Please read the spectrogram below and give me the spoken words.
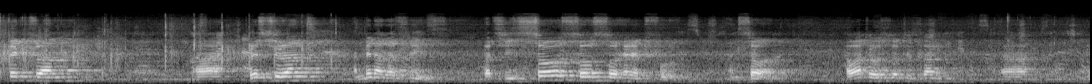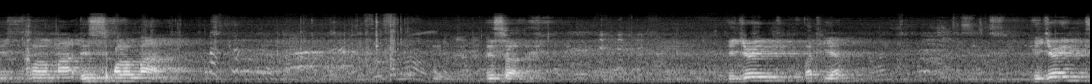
Spectrum, uh, restaurant, and many other things. But she's so, so, so helpful, and so on. I want also to thank uh, this small man, this small man, this one. He joined, what year? He joined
